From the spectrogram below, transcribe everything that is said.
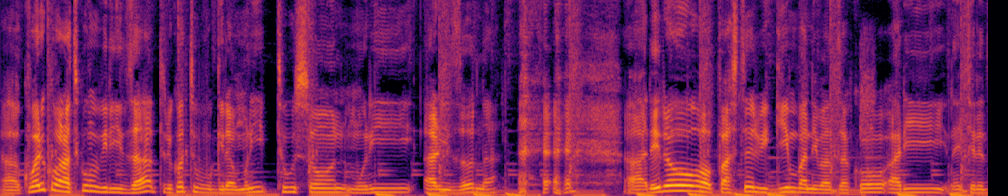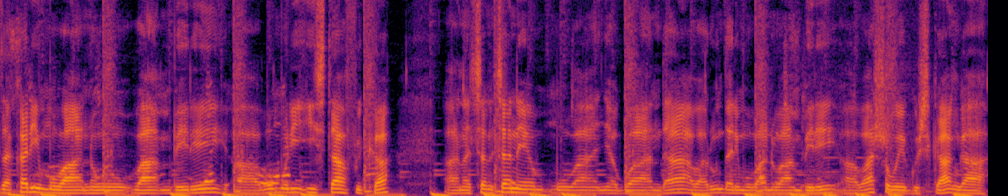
Ah, kuba ariko baratwumviriza turi ko tuvugira muri tucson muri arizona. rero pasiteri bigimba nibaza ko ari ntekereza ko ari mu bantu ba mbere ah, bo muri east africa. Ah, na cyane cyane mu banyarwanda abarundi ari mu bantu ba mbere ah, bashoboye gushika ahangaha. Ah,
